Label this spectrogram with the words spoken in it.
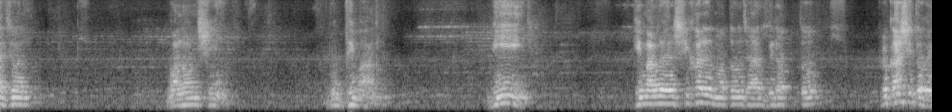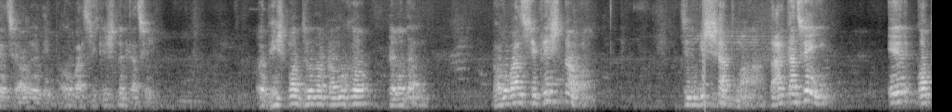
একজন মননশীল বুদ্ধিমান, বীর, হিমালয়ের শিখরের মতো যার বীরত্ব প্রকাশিত হয়েছে অলরেডি ভগবান শ্রীকৃষ্ণের কাছে। ওই ভীষ্ম দ্রোণ প্রমুখ ফেলে দেন। ভগবান শ্রীকৃষ্ণ, যিনি বিশ্বাত্মা, তার কাছেই এর কত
